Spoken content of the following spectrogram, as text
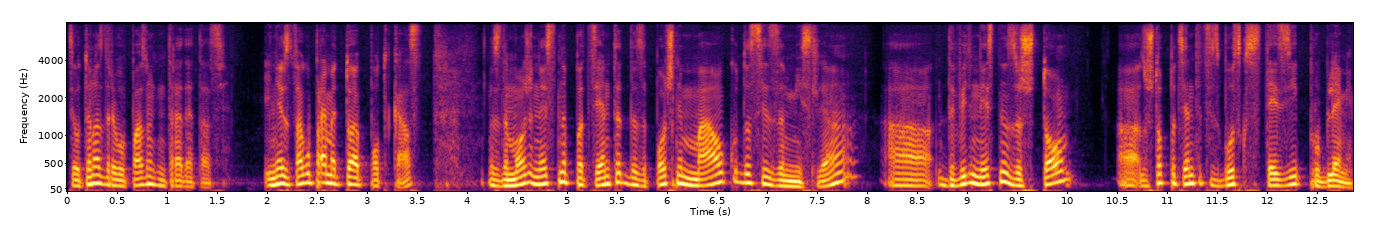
Целта на здравеопазването не трябва да е тази. И ние затова го правим този подкаст, за да може наистина пациентът да започне малко да се замисля, а, да види наистина защо, а, защо пациентът се сблъска с тези проблеми.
